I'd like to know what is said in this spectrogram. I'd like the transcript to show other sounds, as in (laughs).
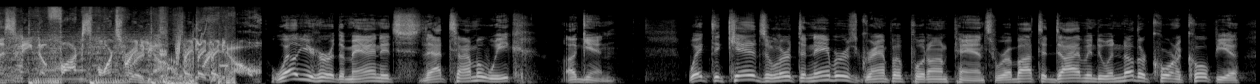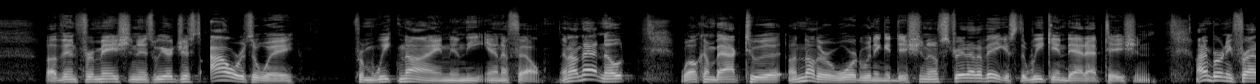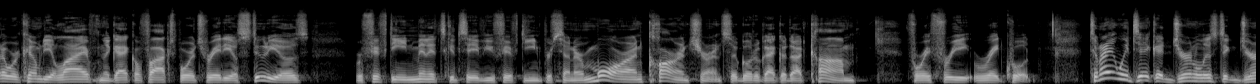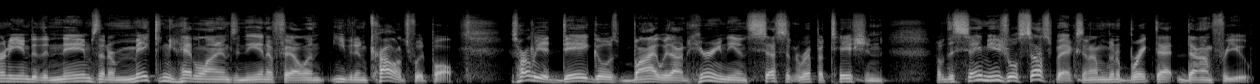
listening to Fox Sports Radio. Radio. Well, you heard the man. It's that time of week again. Wake the kids, alert the neighbors, grandpa put on pants. We're about to dive into another cornucopia of information as we are just hours away from week nine in the NFL. And on that note, welcome back to a, another award winning edition of Straight Outta Vegas, the weekend adaptation. I'm Bernie Fratto. We're coming to you live from the Geico Fox Sports Radio studios where 15 minutes could save you 15% or more on car insurance. So go to geico.com for a free rate quote. Tonight, we take a journalistic journey into the names that are making headlines in the NFL and even in college football. Because hardly a day goes by without hearing the incessant repetition of the same usual suspects, and I'm going to break that down for you.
